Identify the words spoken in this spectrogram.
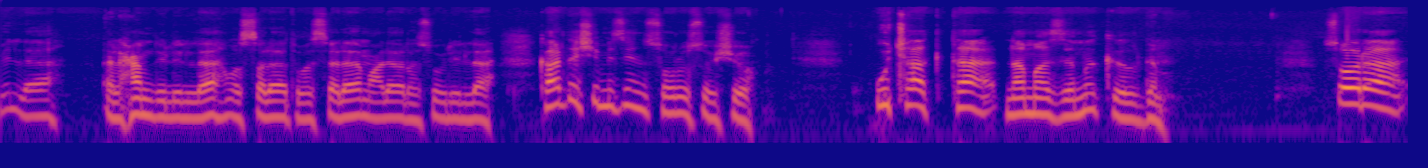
Bismillah, elhamdülillah ve salatu ve selamu ala Resulillah. Kardeşimizin sorusu şu. Uçakta namazımı kıldım. Sonra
